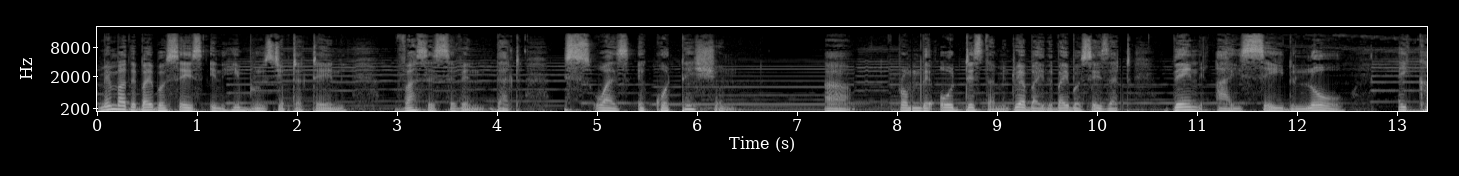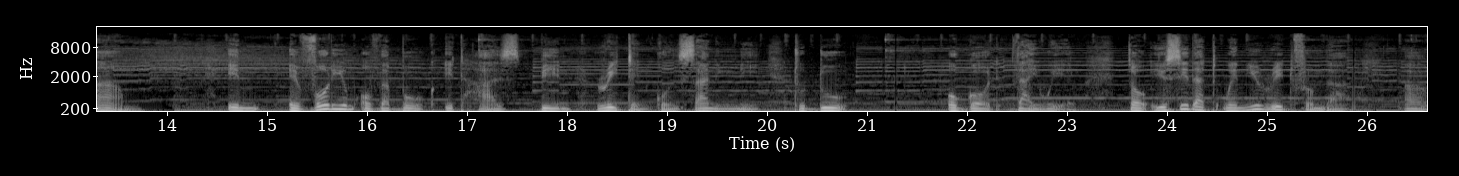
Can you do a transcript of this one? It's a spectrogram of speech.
Remember, the Bible says in Hebrews, chapter 10, verses 7, that this was a quotation uh, from the Old Testament, whereby the Bible says that, Then I said, Lo, I come. In a volume of the book, it has been written concerning me to do O God, thy will. So you see that when you read from the, uh,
